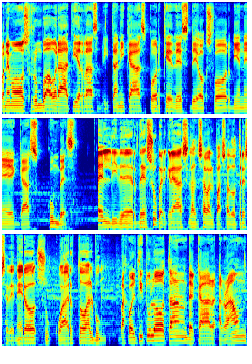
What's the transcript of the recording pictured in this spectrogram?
Ponemos rumbo ahora a tierras británicas porque desde Oxford viene Gas Cumbes. El líder de Supergrass lanzaba el pasado 13 de enero su cuarto álbum. Bajo el título Turn the Car Around,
